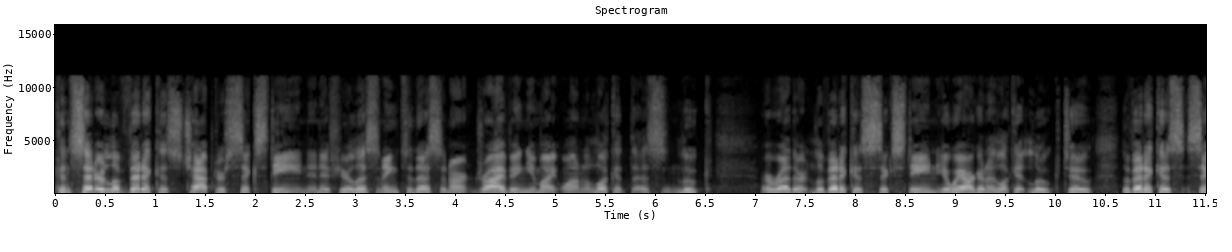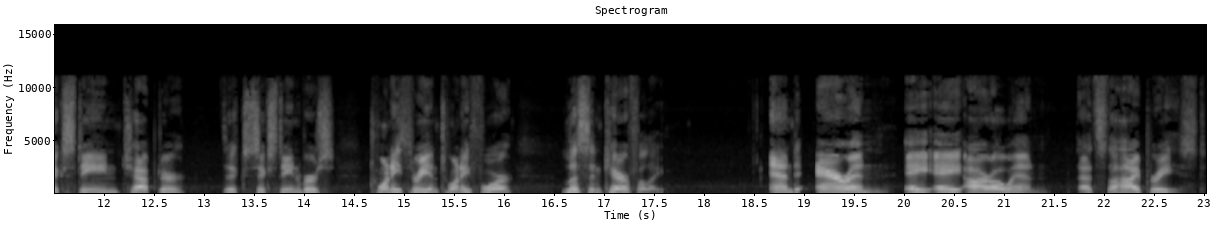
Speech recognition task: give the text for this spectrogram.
Consider Leviticus chapter 16. And if you're listening to this and aren't driving, you might want to look at this. And Luke, or rather, Leviticus 16. Yeah, we are going to look at Luke too. Leviticus 16, chapter 16, verse 23 and 24. Listen carefully. And Aaron, A A R O N, that's the high priest,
